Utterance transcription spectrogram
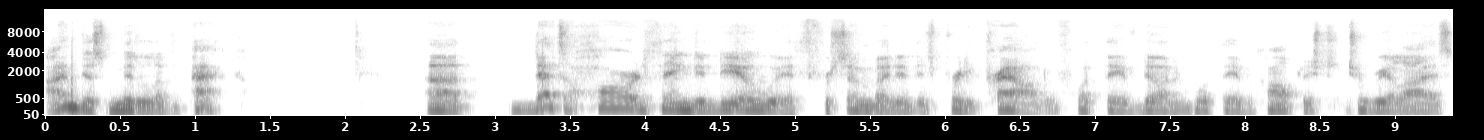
I'm just middle of the pack. Uh, that's a hard thing to deal with for somebody that's pretty proud of what they've done and what they've accomplished to realize,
